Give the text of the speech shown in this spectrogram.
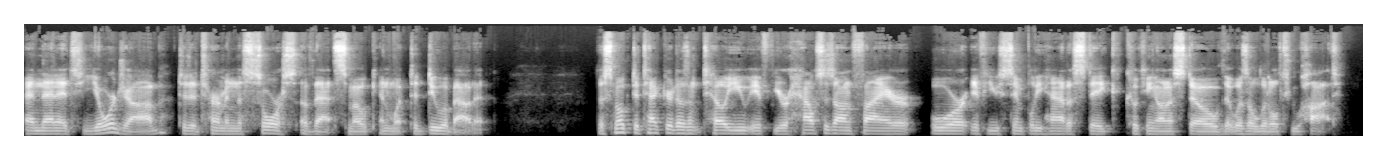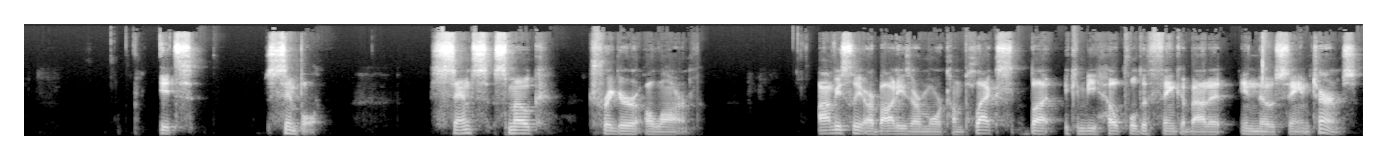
And then it's your job to determine the source of that smoke and what to do about it. The smoke detector doesn't tell you if your house is on fire or if you simply had a steak cooking on a stove that was a little too hot. It's simple sense smoke, trigger alarm. Obviously, our bodies are more complex, but it can be helpful to think about it in those same terms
